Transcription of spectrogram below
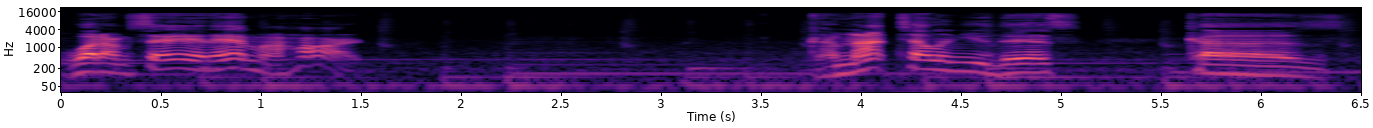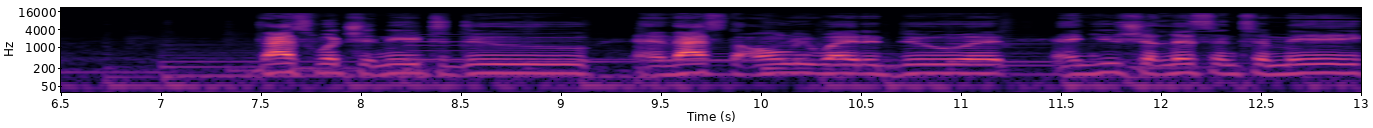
what I'm saying, and my heart. I'm not telling you this because that's what you need to do and that's the only way to do it and you should listen to me.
